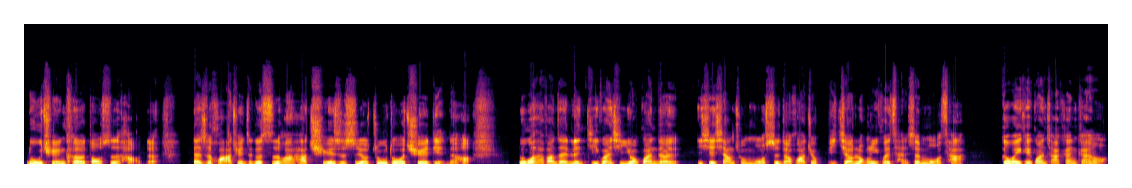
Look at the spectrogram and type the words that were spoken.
禄全科都是好的，但是化权这个私化，它确实是有诸多缺点的哈。如果它放在人际关系有关的一些相处模式的话，就比较容易会产生摩擦。各位也可以观察看看哦，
